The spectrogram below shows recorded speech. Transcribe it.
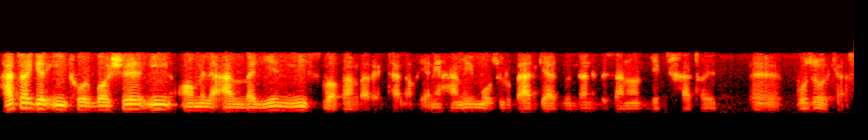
حتی اگر اینطور باشه این عامل اولیه نیست واقعا برای طلاق. یعنی همه موضوع رو برگردوندن به زنان یک خطای بزرگ است.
